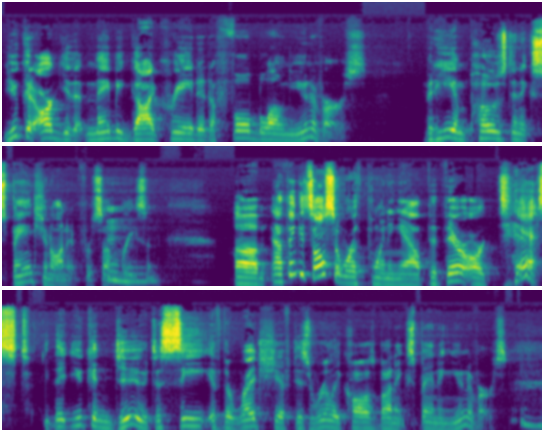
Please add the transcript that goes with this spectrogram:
you could argue that maybe God created a full blown universe, but He imposed an expansion on it for some mm-hmm. reason. Um, I think it's also worth pointing out that there are tests that you can do to see if the redshift is really caused by an expanding universe. Mm-hmm.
